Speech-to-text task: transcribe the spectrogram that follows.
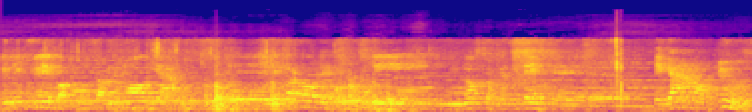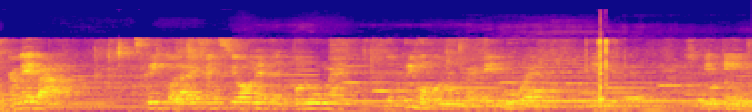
rileggevo appunto a memoria eh, le parole con cui il nostro presidente eh, Degano aveva scritto la recensione del volume, del primo volume dei due di,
